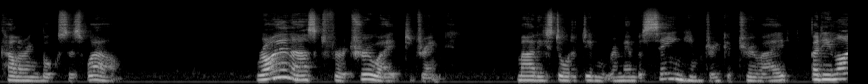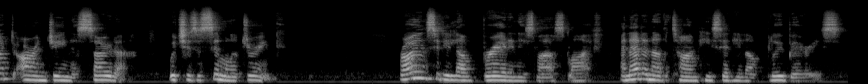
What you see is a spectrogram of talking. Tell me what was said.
colouring books as well. Ryan asked for a Tru-Ade to drink. Marty's daughter didn't remember seeing him drink a Tru-Ade, but he liked Orangina soda, which is a similar drink. Ryan said he loved bread in his last life, and at another time he said he loved blueberries.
